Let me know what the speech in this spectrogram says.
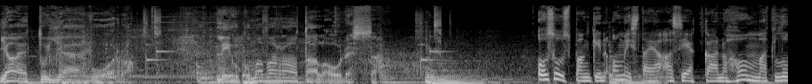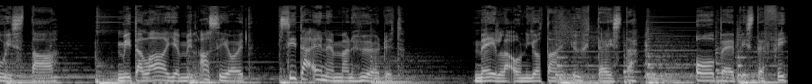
Jaettu jäävuoro. Liukuma varaa taloudessa. Osuuspankin omistaja-asiakkaan hommat luistaa. Mitä laajemmin asioit, sitä enemmän hyödyt. Meillä on jotain yhteistä. op.fi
